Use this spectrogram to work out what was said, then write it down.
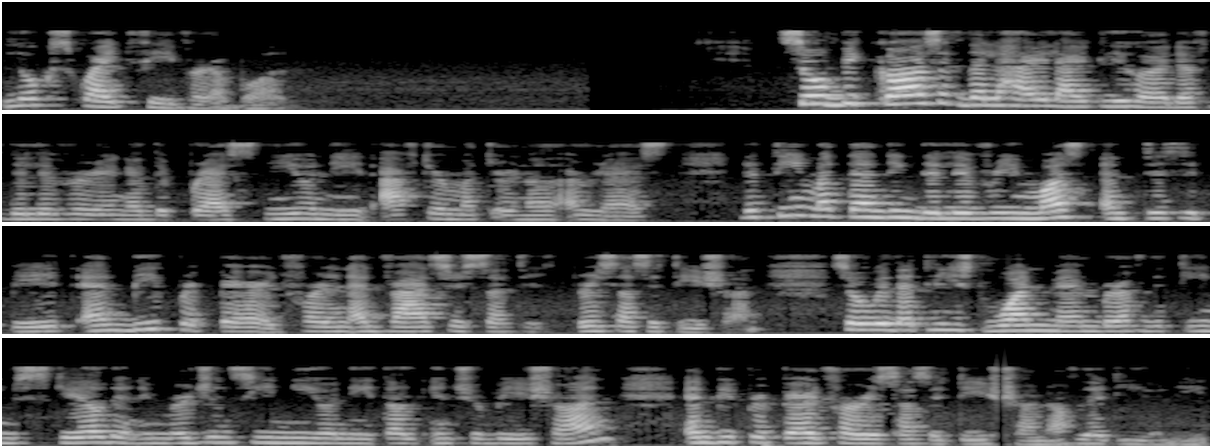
looks quite favorable. So because of the high likelihood of delivering a depressed neonate after maternal arrest, the team attending delivery must anticipate and be prepared for an advanced resuscitation. So with at least one member of the team skilled in emergency neonatal intubation and be prepared for resuscitation of the neonate.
